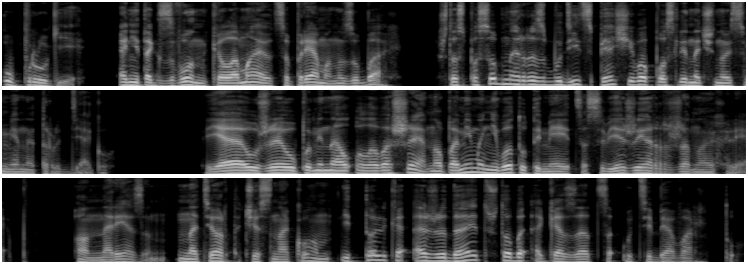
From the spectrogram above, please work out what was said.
упругие. Они так звонко ломаются прямо на зубах, что способны разбудить спящего после ночной смены трудягу. Я уже упоминал о лаваше, но помимо него тут имеется свежий ржаной хлеб. Он нарезан, натерт чесноком и только ожидает, чтобы оказаться у тебя во рту.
